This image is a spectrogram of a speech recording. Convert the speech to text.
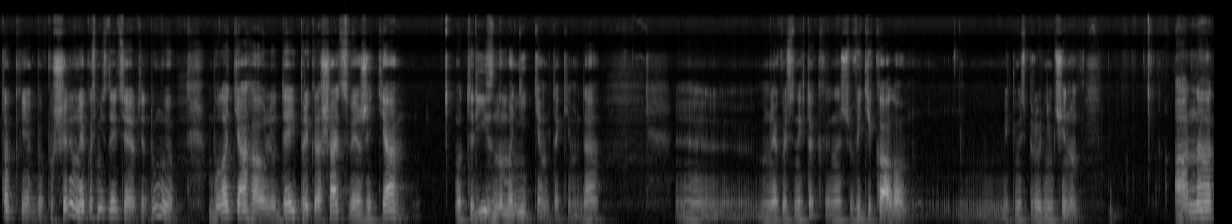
так якби поширено. Якось мені здається, от я думаю, була тяга у людей прикрашати своє життя от різноманіттям таким. Да? Е, якось в них так знаєш, витікало якимось природнім чином. А на,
